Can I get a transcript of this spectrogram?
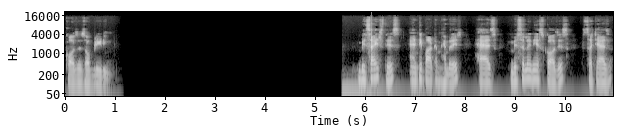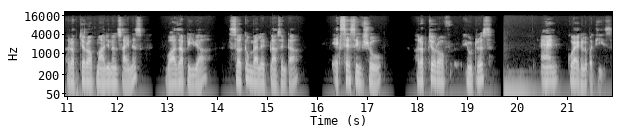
causes of bleeding. Besides this, antepartum hemorrhage has miscellaneous causes such as rupture of marginal sinus, vasa previa, circumvallate placenta, excessive show, rupture of uterus, and coagulopathies.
